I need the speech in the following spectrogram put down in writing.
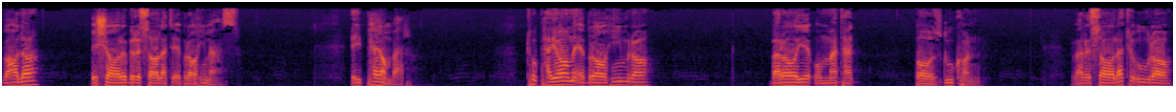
و حالا اشاره به رسالت ابراهیم است. ای پیامبر تو پیام ابراهیم را برای امتت بازگو کن و رسالت او را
